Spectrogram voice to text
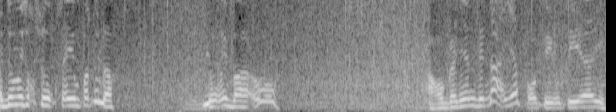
Ay, suksuk sa iyong patula. Yung iba, oo. Ako ganyan din na. Yan, pauti-uti ay.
